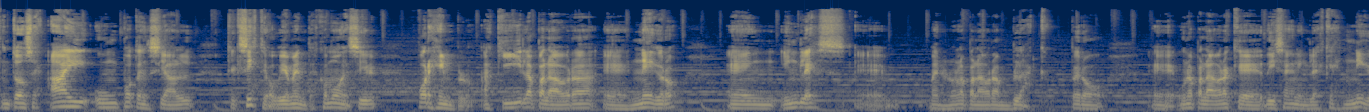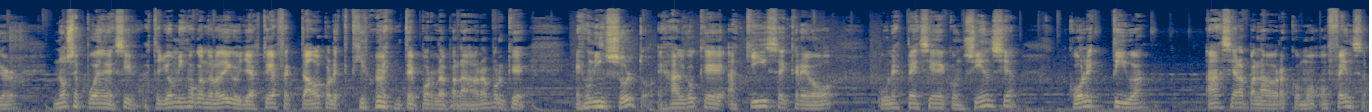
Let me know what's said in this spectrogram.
Entonces hay un potencial que existe, obviamente. Es como decir, por ejemplo, aquí la palabra eh, negro en inglés, eh, bueno, no la palabra black, pero eh, una palabra que dicen en inglés que es nigger, no se puede decir. Hasta yo mismo cuando lo digo ya estoy afectado colectivamente por la palabra porque es un insulto. Es algo que aquí se creó una especie de conciencia colectiva hacia la palabra como ofensa.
